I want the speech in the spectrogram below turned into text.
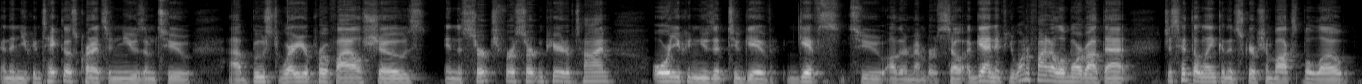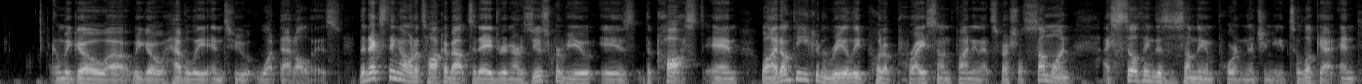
and then you can take those credits and use them to uh, boost where your profile shows in the search for a certain period of time, or you can use it to give gifts to other members. So again, if you want to find out a little more about that, just hit the link in the description box below and we go uh, we go heavily into what that all is. The next thing I want to talk about today during our Zoosk review is the cost. And while I don't think you can really put a price on finding that special someone, I still think this is something important that you need to look at. And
